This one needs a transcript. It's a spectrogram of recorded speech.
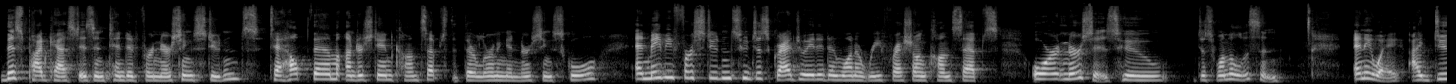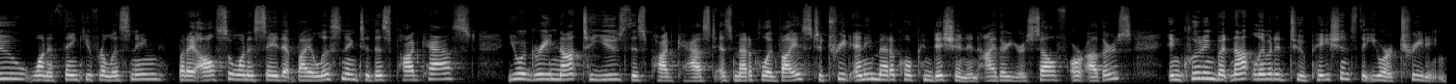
This podcast is intended for nursing students to help them understand concepts that they're learning in nursing school, and maybe for students who just graduated and want to refresh on concepts, or nurses who just want to listen. Anyway, I do want to thank you for listening, but I also want to say that by listening to this podcast, you agree not to use this podcast as medical advice to treat any medical condition in either yourself or others, including but not limited to patients that you are treating.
